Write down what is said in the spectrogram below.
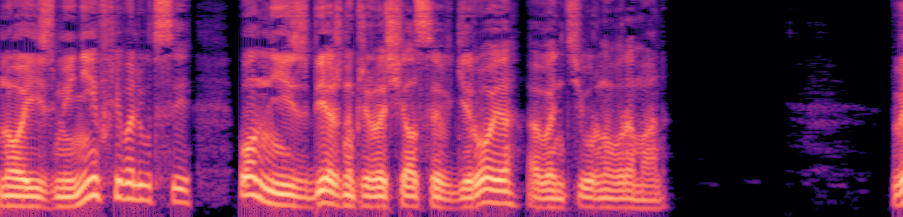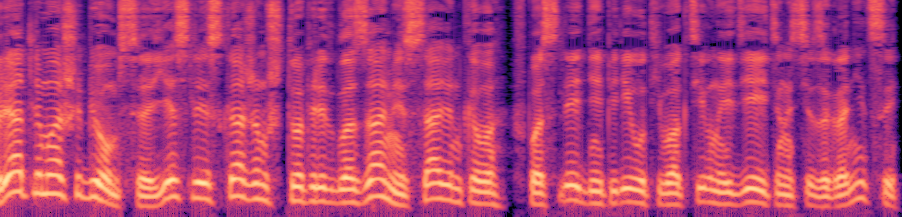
но изменив революции, он неизбежно превращался в героя авантюрного романа. Вряд ли мы ошибемся, если скажем, что перед глазами Савенкова в последний период его активной деятельности за границей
